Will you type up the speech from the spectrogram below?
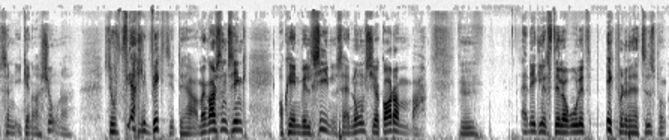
sådan i generationer. Så det var virkelig vigtigt det her. Og man kan godt sådan tænke, okay, en velsignelse, at nogen siger godt om mig, hmm, er det ikke lidt stille og roligt? Ikke på den her tidspunkt.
